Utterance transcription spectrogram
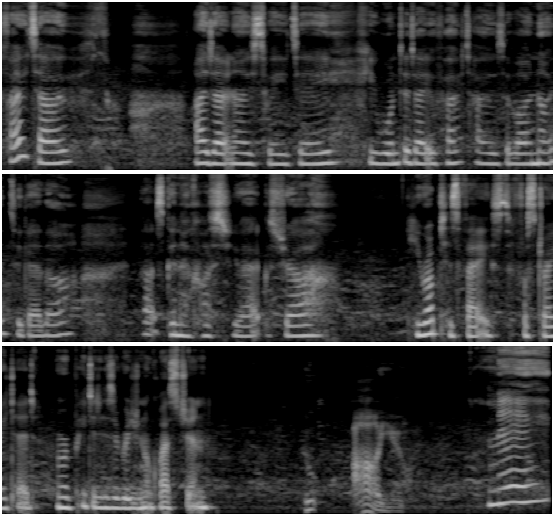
Photos? I don't know, sweetie. If you want to take photos of our night together, that's gonna cost you extra. He rubbed his face, frustrated, and repeated his original question. Who are you? Me?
